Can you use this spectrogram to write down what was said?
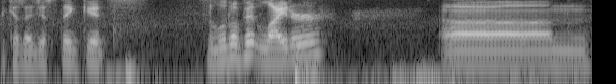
because I just think it's it's a little bit lighter. Um,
